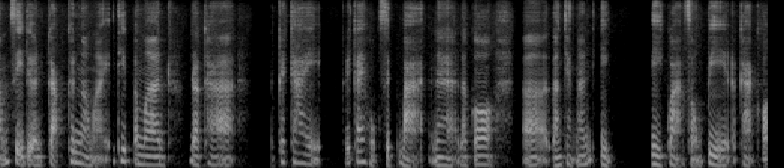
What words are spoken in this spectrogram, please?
3-4 เดือนกลับขึ้นมาใหม่ ที่ประมาณราคาใกล้ๆใกล้ๆ60 บาทนะฮะแล้วก็หลังจากนั้นอีกปีกว่า 2 ปีราคาก็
